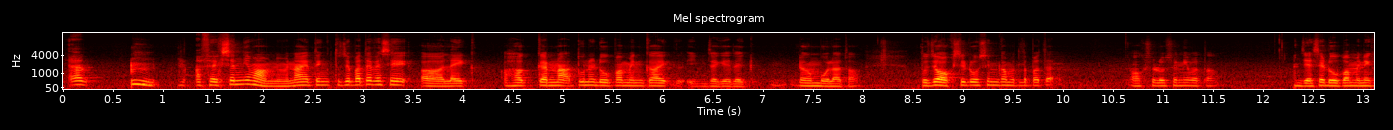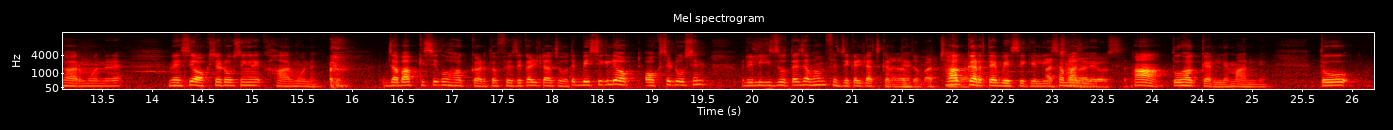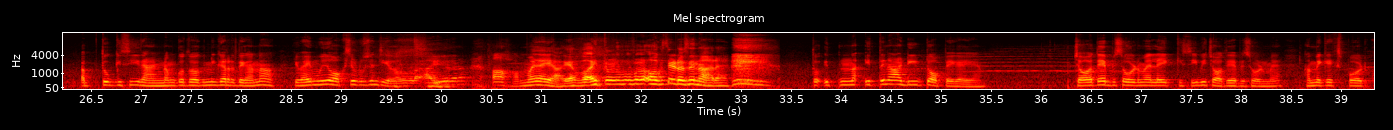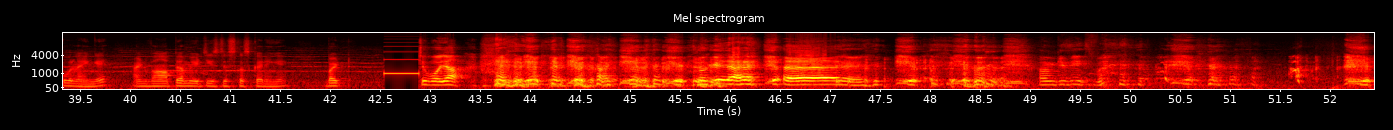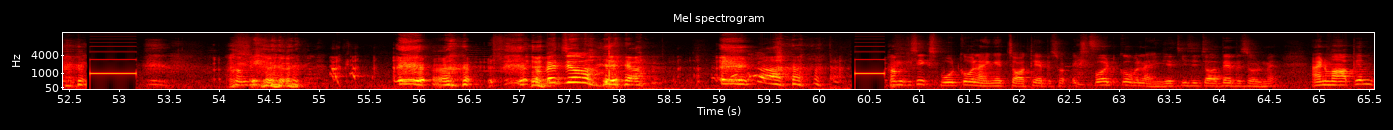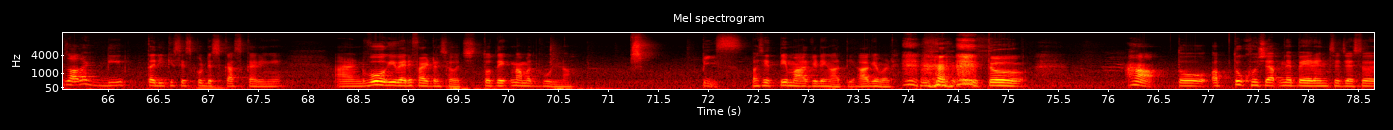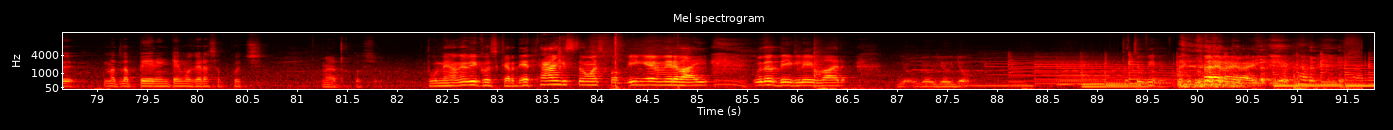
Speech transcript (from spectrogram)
यार अफेक्शन के मामले में ना आई थिंक तुझे पता है वैसे लाइक हक करना तूने डोपामिन का एक, एक जगह लाइक टर्म बोला था। तुझे ऑक्सीडोसिन का मतलब पता है? ऑक्सीडोसिन नहीं पता। जैसे डोपामिन एक हार्मोन है वैसे ऑक्सीडोसिन एक हार्मोन है। जब आप किसी को हक करते हो फ़िज़िकल टच होते हैं बेसिकली ऑक्सीटोसिन रिलीज़ होता है जब हम फ़िज़िकल टच करते हैं। अच्छा हक करते हैं बेसिकली अच्छा समझ ले हाँ तू हक कर ले मान ले। तो अब तू किसी रैंडम को तो हक नहीं कर देगा ना कि भाई मुझे ऑक्सीटोसिन चाहिए था। थोड़ा आइए जरा। हाँ हाँ मज़ा ही आ गया। भाई थोड़ा ऑक्सीटोसिन आ रहा है। तो इतना इतना डीप टॉपिक है ये। चौथे एपिसोड में लाइक किसी भी चौथे एपिसोड में हम एक एक्सपर्ट को बुलाएँगे एंड वहाँ पे हम ये चीज़ डिस्कस करेंगे। बट चुप हो जा। ओके जा रहे। हम किसी एक्सपर्ट हम अबे चुप हो जा। यार हम किसी एक्सपोर्ट को बुलाएँगे चौथे एपिसोड एक्सपर्ट को बुलाएँगे किसी चौथे एपिसोड में एंड वहाँ पे हम ज़्यादा डीप तरीके से इसको डिस्कस करेंगे एंड वो होगी वेरीफाइड रिसर्च तो देखना मत भूलना। पीस बस इतनी मार्केटिंग आती है आगे बढ़। तो हाँ तो अब तू खुश है अपने पेरेंट्स से जैसे मतलब पेरेंटिंग वगैरह सब कुछ? मैं तो खुश हूँ। तूने हमें भी खुश कर दिया। Thank you so much for being मेरे भाई। उधर देख ले एक बार। यो यो यो यो तो चुप ही रह बाय बाय बाय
